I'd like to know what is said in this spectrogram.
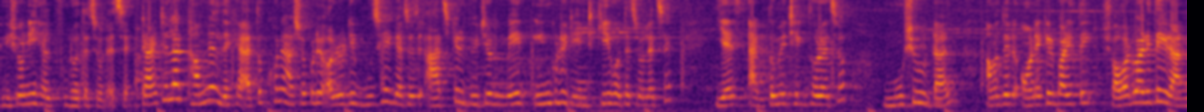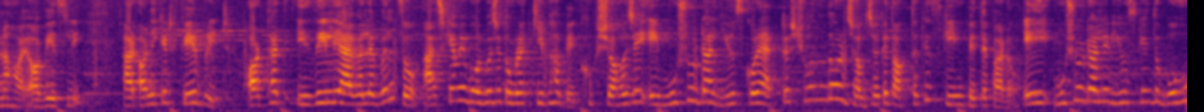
ভীষণই হেল্পফুল হতে চলেছে। টাইটেল আর থামনেল দেখে এতক্ষণে আশা করি অলরেডি বুঝেই গেছে যে আজকের ভিডিওর মেন ইনগ্রিডিয়েন্ট কী হতে চলেছে। ইয়েস একদমই ঠিক ধরেছো, মুসুর ডাল। আমাদের অনেকের বাড়িতেই, সবার বাড়িতেই রান্না হয় অবভিয়াসলি আর অনেকের ফেভারিট অর্থাৎ ইজিলি অ্যাভেলেবেল তো আজকে আমি বলব যে তোমরা কীভাবে খুব সহজেই এই মুসুর ডাল ইউজ করে একটা সুন্দর ঝকঝকে তকতকে স্কিন পেতে পারো। এই মুসুর ডালের ইউজ কিন্তু বহু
